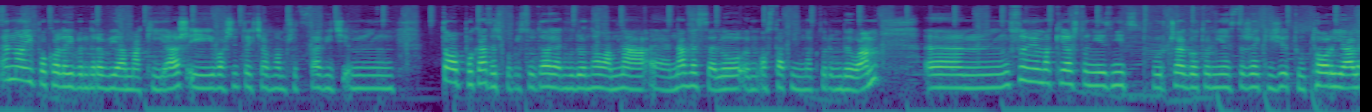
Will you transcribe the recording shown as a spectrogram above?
E, No i po kolei będę robiła makijaż i właśnie tutaj chciałam Wam przedstawić mm, to pokazać po prostu to, jak wyglądałam na, e, na weselu ostatnim, na którym byłam. W sumie makijaż to nie jest nic twórczego, to nie jest też jakiś tutorial,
